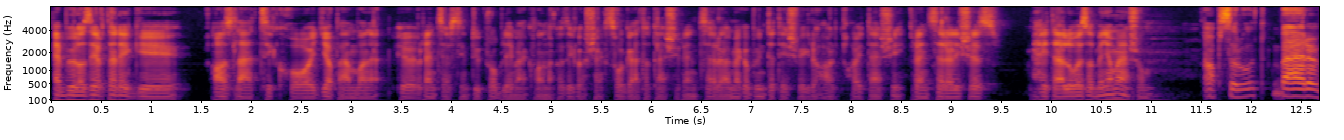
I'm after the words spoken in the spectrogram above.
Ebből azért eléggé az látszik, hogy Japánban rendszer szintű problémák vannak az igazságszolgáltatási rendszerrel, meg a büntetés végrehajtási rendszerrel is. Ez helytálló ez a benyomásom? Abszolút. Bár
